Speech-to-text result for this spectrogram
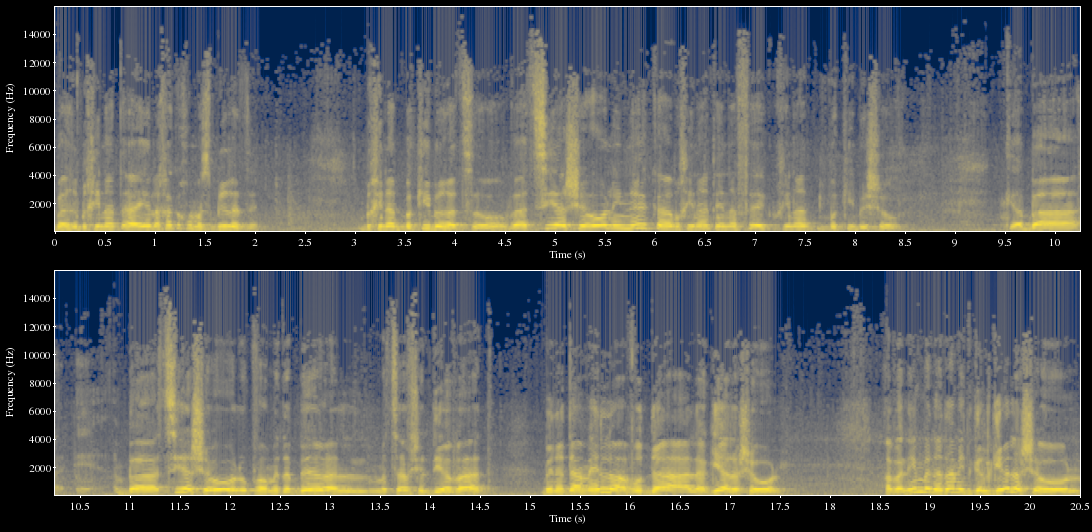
בחינת האייל, אחר כך הוא מסביר את זה, בחינת בקיא ברצו, והציע שאול הינקה, בחינת אנפק, בחינת בקיא בשור. בציע שאול הוא כבר מדבר על מצב של דיעבד. בן אדם אין לו עבודה להגיע לשאול. אבל אם בן אדם מתגלגל לשאול,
